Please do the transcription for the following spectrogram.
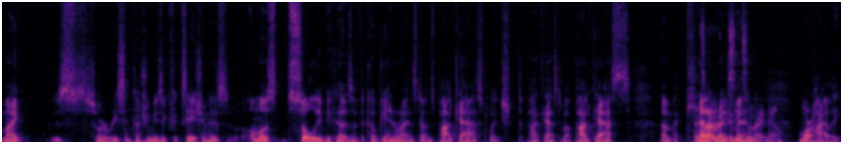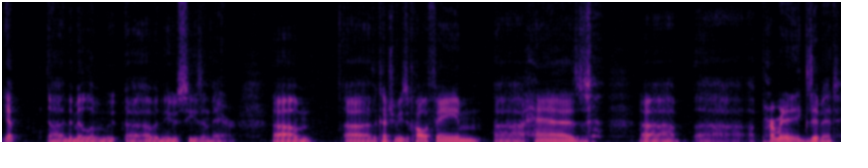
my sort of recent country music fixation is almost solely because of the Cocaine and Rhinestones podcast, which to podcast about podcasts. Um, I cannot recommend right now. more highly. Yep, uh, in the middle of a uh, of a new season there. Um, uh, the Country Music Hall of Fame uh, has uh, uh, a permanent exhibit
